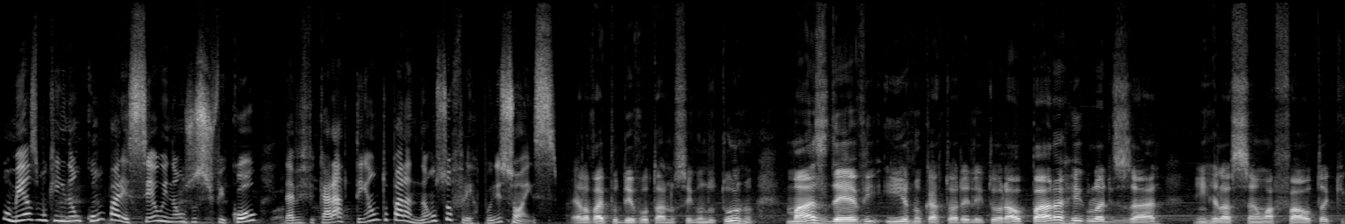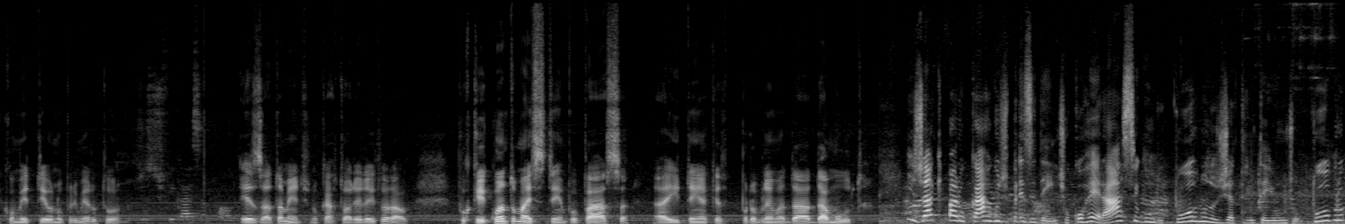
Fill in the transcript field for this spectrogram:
o mesmo quem não compareceu e não justificou deve ficar atento para não sofrer punições. Ela vai poder votar no segundo turno, mas deve ir no cartório eleitoral para regularizar em relação à falta que cometeu no primeiro turno. Exatamente, no cartório eleitoral. Porque quanto mais tempo passa, aí tem aquele problema da, da multa. E já que para o cargo de presidente ocorrerá segundo turno no dia 31 de outubro,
